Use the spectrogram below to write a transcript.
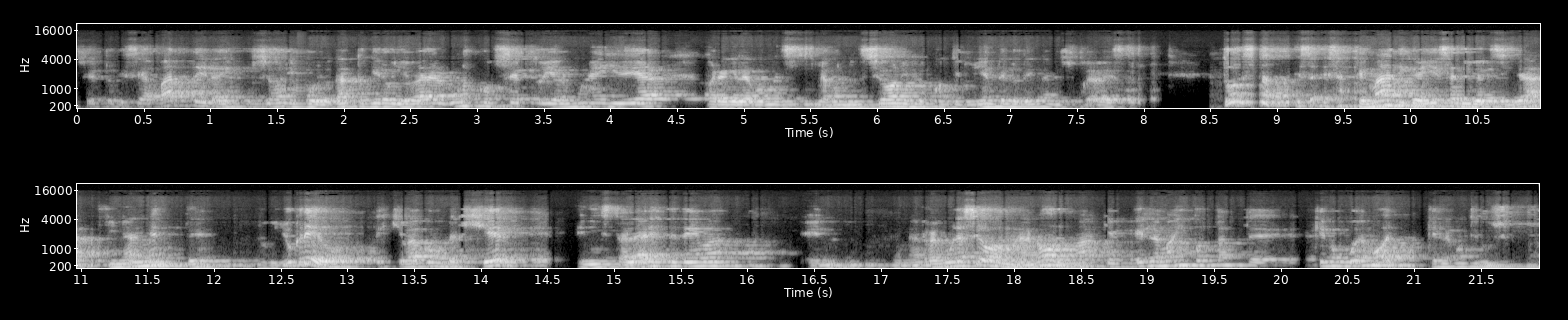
cierto? Que sea parte de la discusión y por lo tanto quiero llevar algunos conceptos y algunas ideas para que la, la convención y los constituyentes lo tengan en su cabeza. Todas esas, esas, temáticas y esa diversidad, finalmente, lo que yo creo es que va a converger en instalar este tema en una regulación, una norma, que es la más importante que nos puede mover, que es la constitución.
